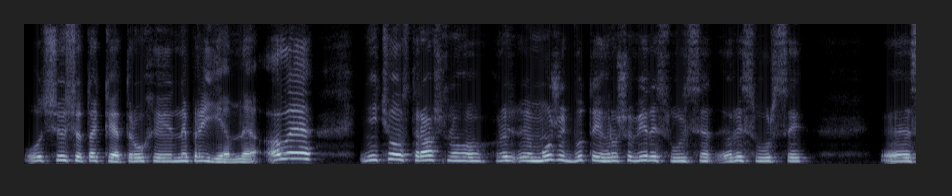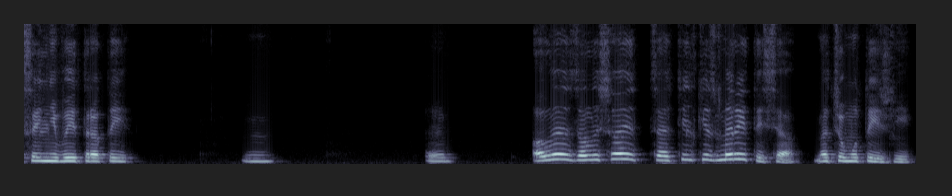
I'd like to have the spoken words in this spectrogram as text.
От щось отаке трохи неприємне. Але нічого страшного, е, можуть бути і грошові ресурси, ресурси е, сильні витрати. Е, Але залишається тільки змиритися на цьому тижні.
